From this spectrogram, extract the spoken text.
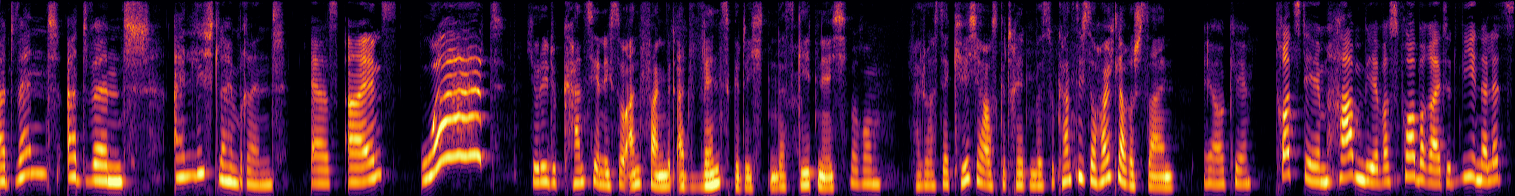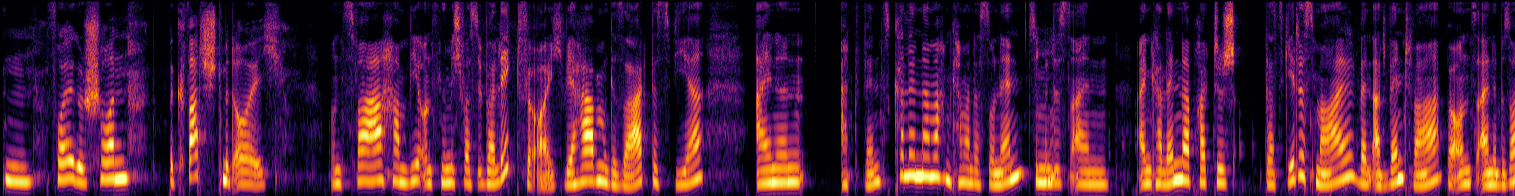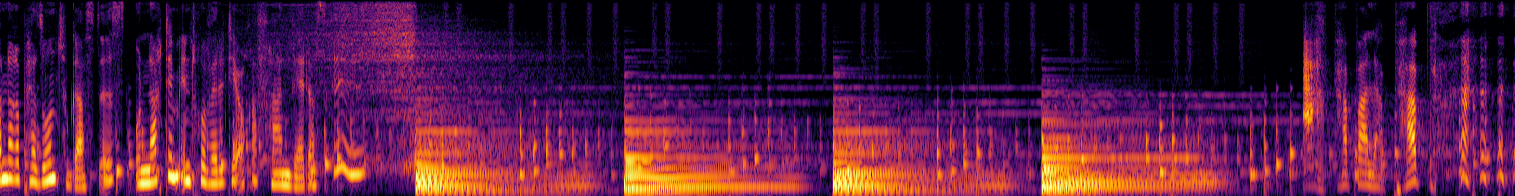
Advent, Advent, ein Lichtlein brennt. Erst eins. What? Juli, du kannst hier nicht so anfangen mit Adventsgedichten. Das geht nicht. Warum? Weil du aus der Kirche ausgetreten bist. Du kannst nicht so heuchlerisch sein. Ja, okay. Trotzdem haben wir was vorbereitet, wie in der letzten Folge schon, bequatscht mit euch. Und zwar haben wir uns nämlich was überlegt für euch. Wir haben gesagt, dass wir einen Adventskalender machen, kann man das so nennen? Zumindest einen, einen Kalender praktisch, dass jedes Mal, wenn Advent war, bei uns eine besondere Person zu Gast ist. Und nach dem Intro werdet ihr auch erfahren, wer das ist. Ach, Papalapap.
